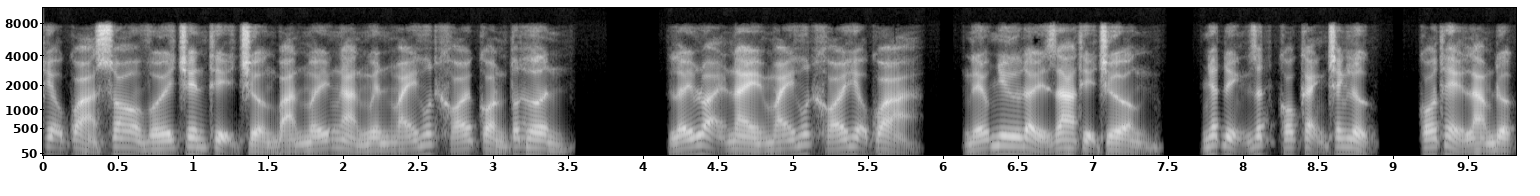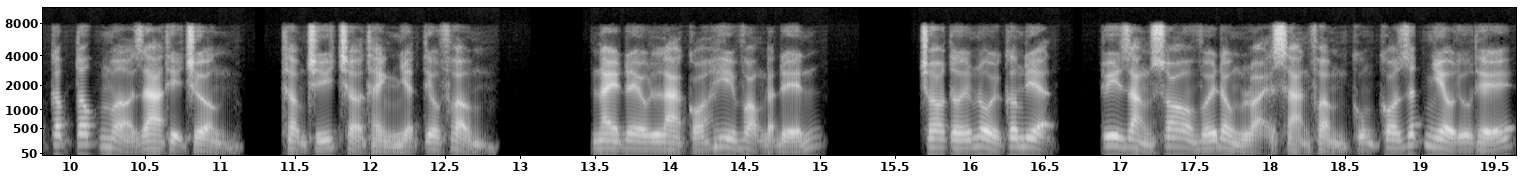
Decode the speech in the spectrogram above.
hiệu quả so với trên thị trường bán mấy ngàn nguyên máy hút khói còn tốt hơn. Lấy loại này máy hút khói hiệu quả, nếu như đẩy ra thị trường, nhất định rất có cạnh tranh lực, có thể làm được cấp tốc mở ra thị trường, thậm chí trở thành nhiệt tiêu phẩm. Này đều là có hy vọng đạt đến. Cho tới nồi cơm điện, tuy rằng so với đồng loại sản phẩm cũng có rất nhiều ưu thế,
